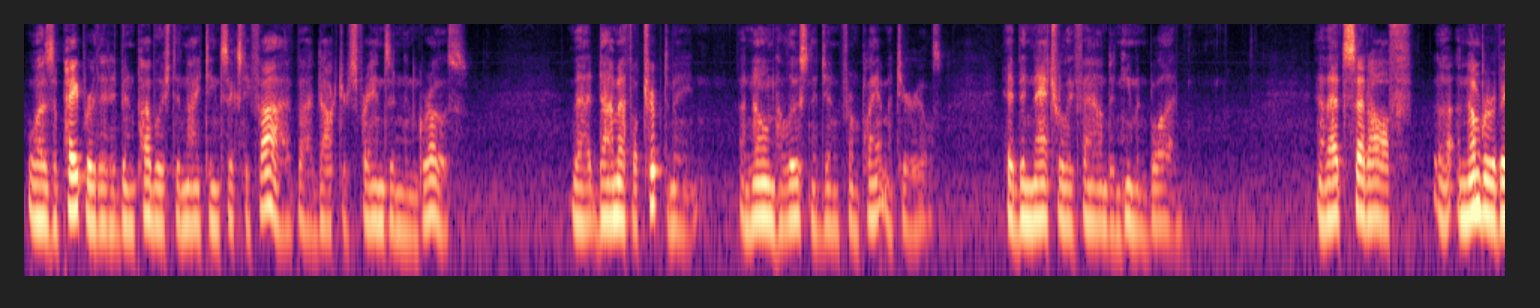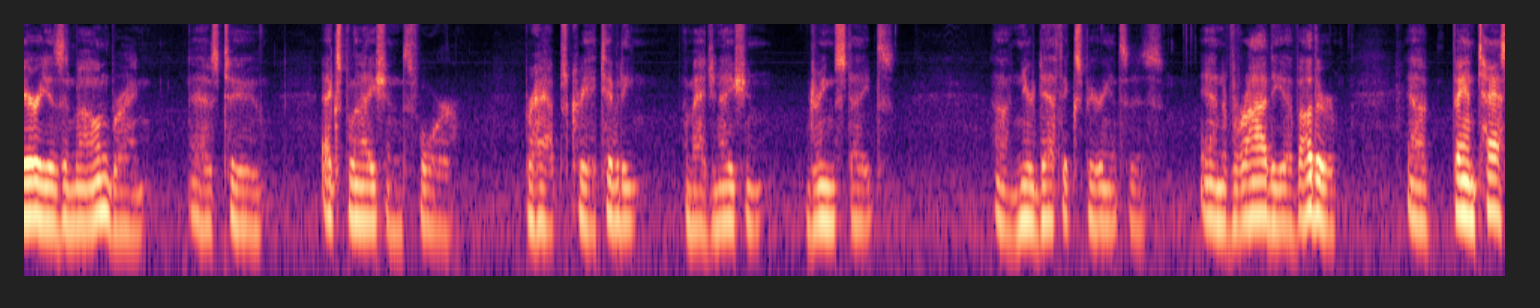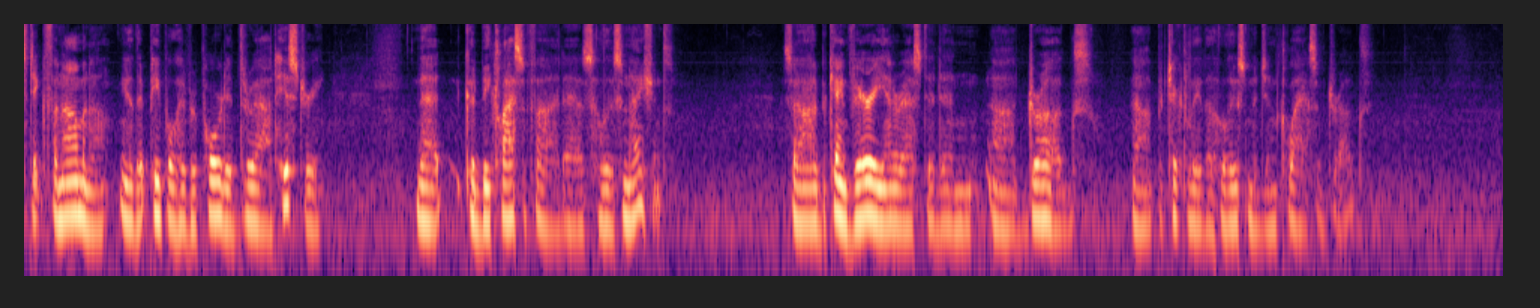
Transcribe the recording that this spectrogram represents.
was a paper that had been published in 1965 by Doctors Franzen and Gross that dimethyltryptamine, a known hallucinogen from plant materials, had been naturally found in human blood. And that set off uh, a number of areas in my own brain as to explanations for perhaps creativity, imagination, dream states, uh, near death experiences, and a variety of other uh, fantastic phenomena you know, that people have reported throughout history that could be classified as hallucinations. So I became very interested in uh, drugs, uh, particularly the hallucinogen class of drugs.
